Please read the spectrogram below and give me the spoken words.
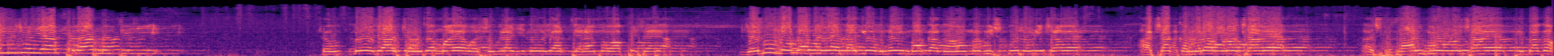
जूझू या प्रधानमंत्री जी दो हज़ार चौदह में आया, वसुंधरा जी दो हज़ार तेरह में वापस आया, ज़रूर लोगों में यह लगे नहीं, माँ का गाँव में भी स्कूल होनी चाहिए अच्छा कमरा होना चाहिए अस्पताल भी होना चाहिए पीबा का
